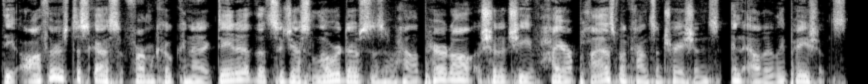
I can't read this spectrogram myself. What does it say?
The authors discuss pharmacokinetic data that suggests lower doses of haloperidol should achieve higher plasma concentrations in elderly patients.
